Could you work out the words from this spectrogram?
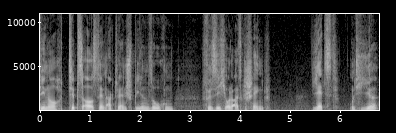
die noch Tipps aus den aktuellen Spielen suchen, für sich oder als Geschenk. Jetzt und hier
